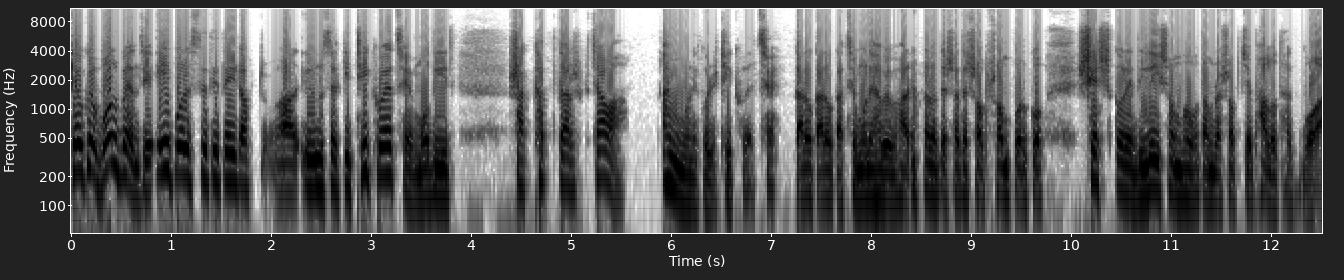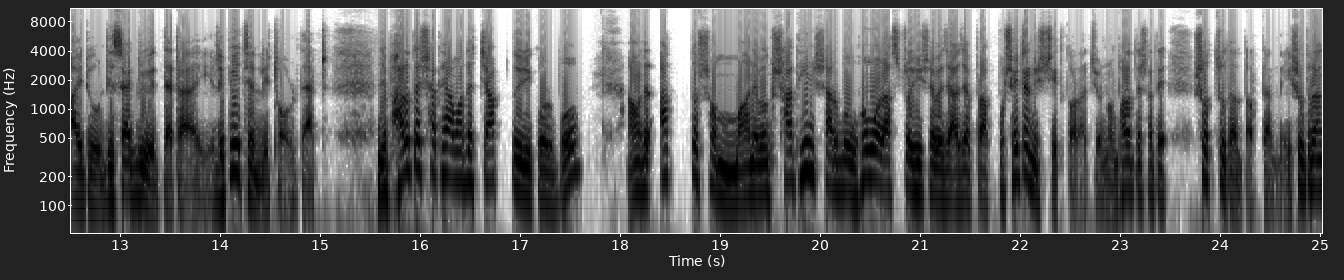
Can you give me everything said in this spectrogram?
কেউ কেউ বলবেন যে এই পরিস্থিতিতেই ডক্টর ইউনুসের কি ঠিক হয়েছে? মোদির সাক্ষাৎকার চাওয়া? আমি মনে করি ঠিক হয়েছে। কারও কারও কাছে মনে হবে ভারতের সাথে সব সম্পর্ক শেষ করে দিলেই সম্ভবত আমরা সবচেয়ে ভালো থাকব। I do disagree with that I repeatedly told that যে ভারতের সাথে আমাদের চাপ তৈরি করব, আমাদের আত্মসম্মান এবং স্বাধীন সার্বভৌম রাষ্ট্র হিসেবে যা যা প্রাপ্য সেটা নিশ্চিত করার জন্য। ভারতের সাথে শত্রুতার দরকার নেই। সুতরাং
